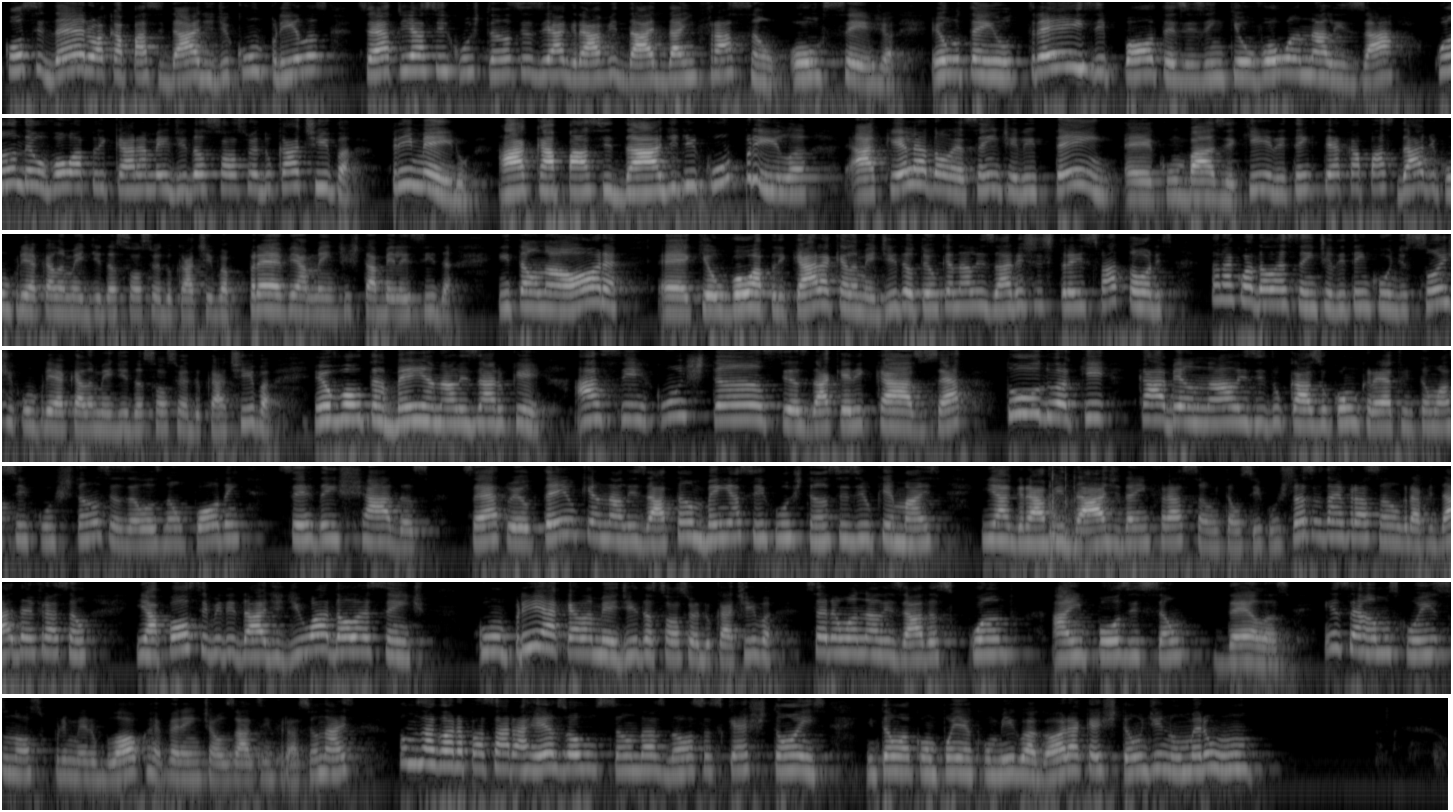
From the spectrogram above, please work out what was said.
Considero a capacidade de cumpri-las, certo? E as circunstâncias e a gravidade da infração. Ou seja, eu tenho três hipóteses em que eu vou analisar quando eu vou aplicar a medida socioeducativa. Primeiro, a capacidade de cumpri-la. Aquele adolescente, ele tem, é, com base aqui, ele tem que ter a capacidade de cumprir aquela medida socioeducativa previamente estabelecida. Então, na hora é, que eu vou aplicar aquela medida, eu tenho que analisar esses três fatores. Será que o adolescente ele tem condições de cumprir aquela medida socioeducativa? Eu vou também analisar o quê? As circunstâncias daquele caso, certo? Tudo aqui cabe análise do caso concreto, então as circunstâncias elas não podem ser deixadas, certo? Eu tenho que analisar também as circunstâncias e o que mais e a gravidade da infração. Então, circunstâncias da infração, gravidade da infração e a possibilidade de o adolescente cumprir aquela medida socioeducativa serão analisadas quanto à imposição delas. Encerramos com isso o nosso primeiro bloco referente aos atos infracionais. Vamos agora passar à resolução das nossas questões. Então acompanha comigo agora a questão de número 1.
